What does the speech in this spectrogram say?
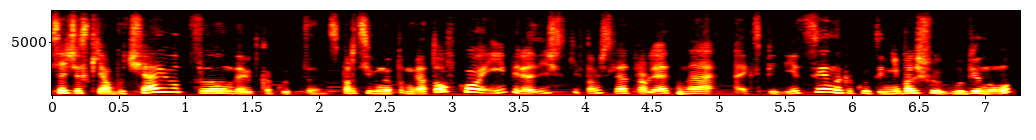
всячески обучают, э, дают какую-то спортивную подготовку и периодически в том числе отправляют на экспедиции на какую-то небольшую глубину,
